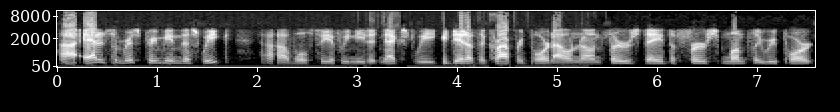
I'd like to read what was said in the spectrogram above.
uh, added some risk premium this week. Uh, we'll see if we need it next week. We did have the crop report out on Thursday, the first monthly report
